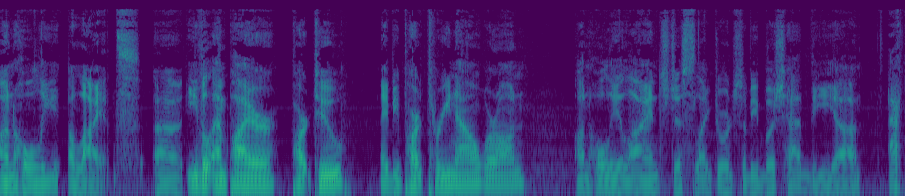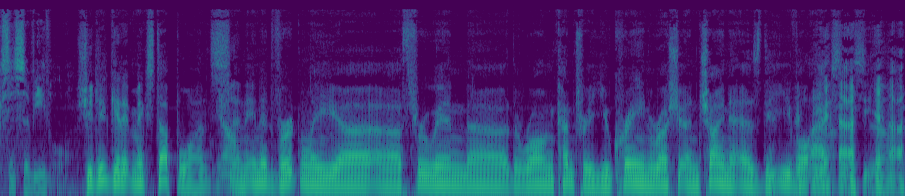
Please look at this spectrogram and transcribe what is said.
Unholy Alliance. Uh, Evil Empire Part 2, maybe Part 3 now we're on unholy alliance, just like George W. Bush had the uh, axis of evil. She did get it mixed up once yeah. and inadvertently uh, uh, threw in uh, the wrong country, Ukraine, Russia, and China, as the evil axis. yeah.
